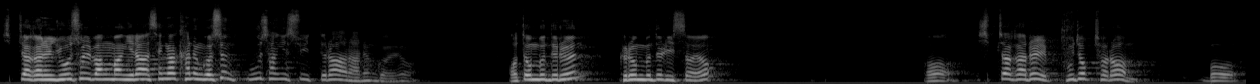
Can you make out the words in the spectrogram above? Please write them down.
십자가는 요술방망이라 생각하는 것은 우상일 수 있더라라는 거예요. 어떤 분들은 그런 분들 있어요. 어, 십자가를 부족처럼 뭐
